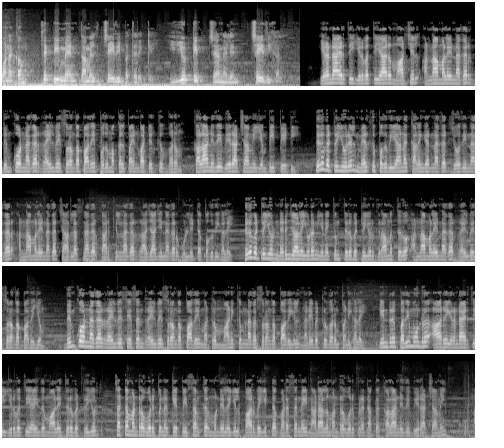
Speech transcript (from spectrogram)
வணக்கம். City man Tamil செய்தி பத்திரிகை யூடியூப் சேனலின் செய்திகள். இரண்டாயிரத்தி இருபத்தி ஆறு மார்ச்சில் அண்ணாமலை நகர் பிம்கோ நகர் ரயில்வே சுரங்கப்பாதை பொதுமக்கள் பயன்பாட்டிற்கு வரும். கலாநிதி வீராட்சாமி எம்பி பேட்டி. திருவெற்றியூரில் மேற்கு பகுதியான கலைஞர் நகர் ஜோதி நகர் அண்ணாமலை நகர் சார்லஸ் நகர் கார்கில் நகர் ராஜாஜி நகர் உள்ளிட்ட பகுதிகளை திருவெற்றியூர் நெடுஞ்சாலையுடன் இணைக்கும் திருவெற்றியூர் கிராமத்தெரு Annamalai Nagar railway சுரங்கப்பாதையும் Wimco Nagar railway station railway சுரங்கப்பாதை மற்றும் மாணிக்கம் நகர் சுரங்கப்பாதையில் நடைபெற்று வரும் பணிகளை இன்று பதிமூன்று ஆறு இரண்டாயிரத்தி இருபத்தி ஐந்து மாலை திருவெற்றியூர் சட்டமன்ற உறுப்பினர் கே பி சங்கர் முன்னிலையில் பார்வையிட்ட வடசென்னை நாடாளுமன்ற உறுப்பினர் டாக்டர் கலாநிதி வீராட்சாமி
